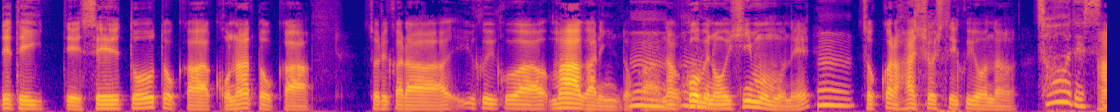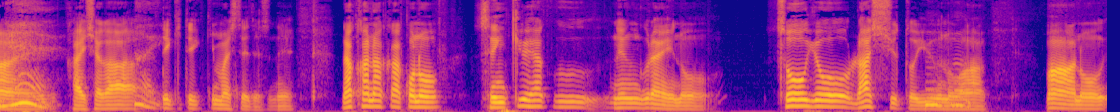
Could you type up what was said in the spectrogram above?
出ていって、はい、製糖とか粉とかそれからゆくゆくはマーガリンとかうん、なんか神戸の美味しいものもね、うん、そこから発祥していくようなそうですね、はい、会社ができてきましてですね、はい、なかなかこの1900年ぐらいの創業ラッシュというのは、うんうん、まああの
